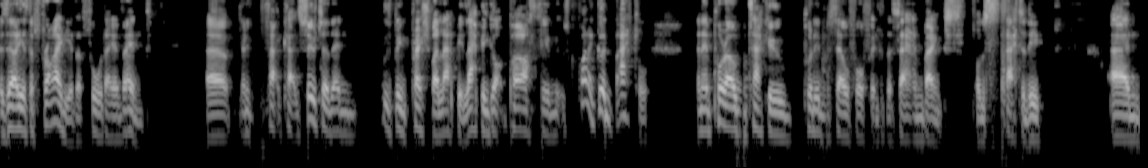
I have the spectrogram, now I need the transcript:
as early as the Friday of a four day event. Uh, and in fact, Katsuta then was being pressured by Lappi. Lappi got past him. It was quite a good battle. And then poor old Taku put himself off into the sandbanks on Saturday. And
